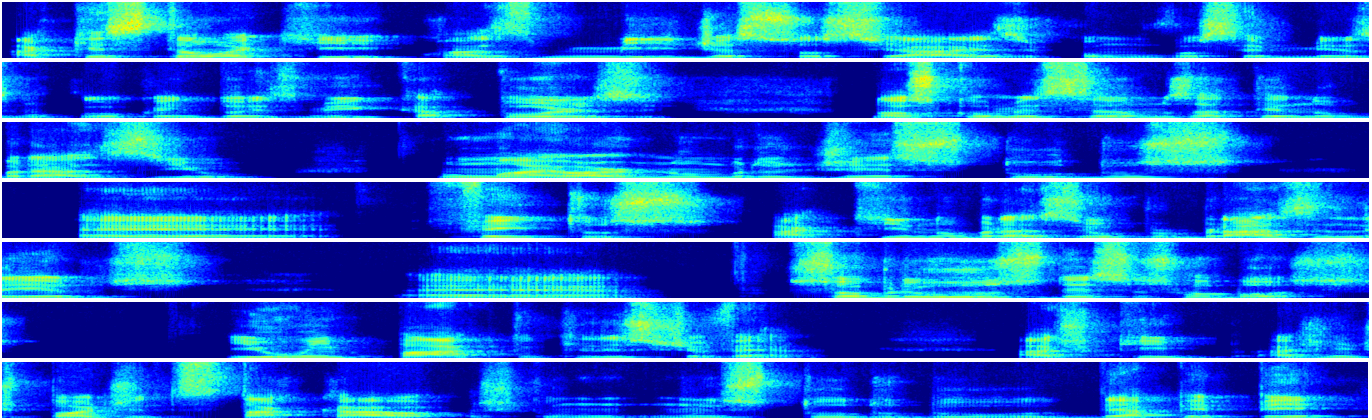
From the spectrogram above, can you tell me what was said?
A questão é que, com as mídias sociais, e como você mesmo colocou em 2014, nós começamos a ter no Brasil um maior número de estudos é, feitos aqui no Brasil por brasileiros é, sobre o uso desses robôs e o impacto que eles tiveram. Acho que a gente pode destacar acho que um, um estudo do DAPP,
